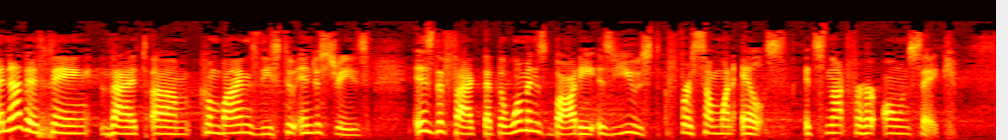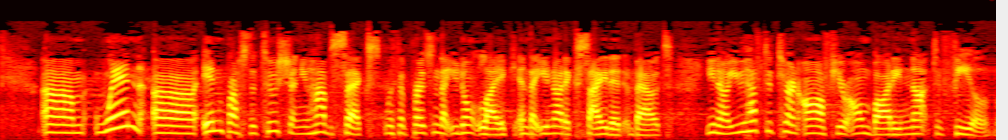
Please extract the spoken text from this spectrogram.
Another thing that um, combines these two industries is the fact that the woman's body is used for someone else. It's not for her own sake. Um, when uh, in prostitution you have sex with a person that you don't like and that you're not excited about, you know, you have to turn off your own body not to feel.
